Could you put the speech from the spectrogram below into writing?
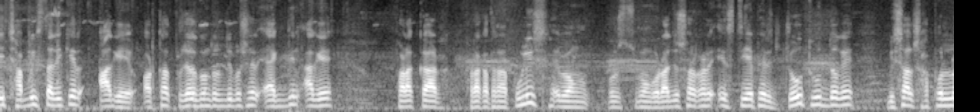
এই ছাব্বিশ তারিখের আগে, অর্থাৎ প্রজাতন্ত্র দিবসের একদিন আগে, ফারাক্কার, ফারাক্কা থানার পুলিশ এবং পশ্চিমবঙ্গ রাজ্য সরকারের এসটিএফের যৌথ উদ্যোগে বিশাল সাফল্য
